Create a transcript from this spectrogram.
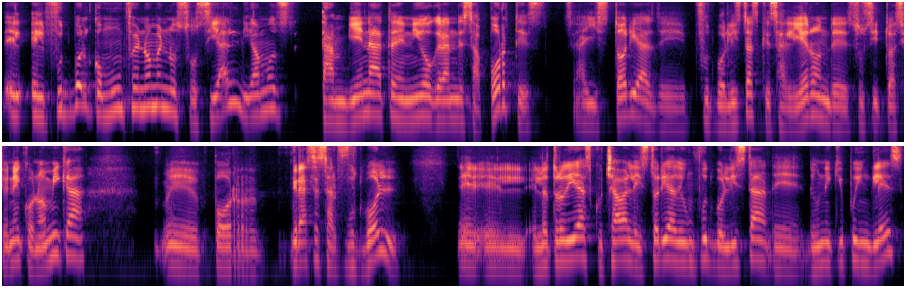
el, fútbol como un fenómeno social, digamos, también ha tenido grandes aportes. hay historias de futbolistas que salieron de su situación económica eh, por, gracias al fútbol. El, otro día escuchaba la historia de un futbolista de, de, un equipo inglés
